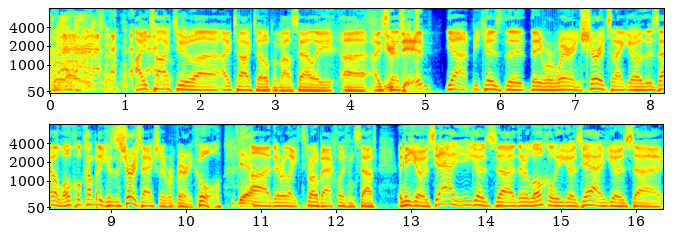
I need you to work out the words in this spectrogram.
For a lot of weeks, I talked to uh, I talked to Open Mouth Sally. Uh, I you said, did Yeah, because the they were wearing shirts, and I go, "Is that a local company?" Because the shirts actually were very cool. Yeah. uh, they were like throwback looking stuff. And he goes, "Yeah." He goes, uh, "They're local." He goes, "Yeah." He goes, uh,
